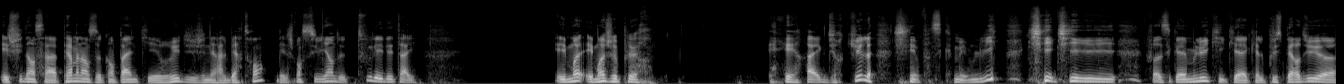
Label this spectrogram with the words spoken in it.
Et je suis dans sa permanence de campagne qui est rue du Général Bertrand, mais je m'en souviens de tous les détails. Et moi, et moi je pleure. Et avec du recul, c'est quand même lui qui, enfin, quand même lui qui, a, le plus perdu. Euh,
